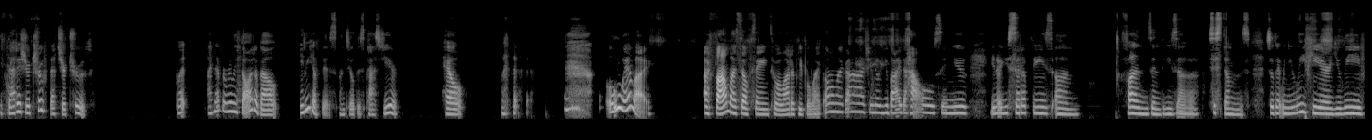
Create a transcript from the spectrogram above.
if that is your truth, that's your truth. But I never really thought about any of this until this past year. Hell, who am I? I found myself saying to a lot of people, like, oh my gosh, you know, you buy the house and you, you know, you set up these um, funds and these uh, systems so that when you leave here, you leave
